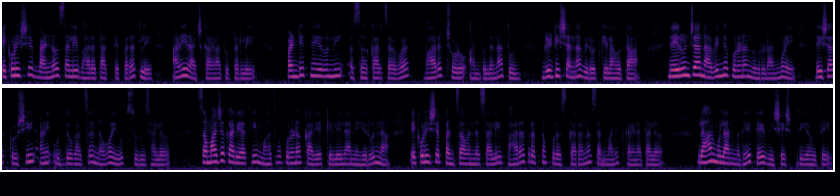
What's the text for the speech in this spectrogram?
एकोणीसशे ब्याण्णव साली भारतात ते परतले आणि राजकारणात उतरले. पंडित नेहरूंनी असहकार चळवळ भारत छोडो आंदोलनातून ब्रिटिशांना विरोध केला होता. नेहरूंच्या नाविन्यपूर्ण धोरणांमुळे देशात कृषी आणि उद्योगाचं नवं युग सुरू झालं. समाजकार्यातही महत्त्वपूर्ण कार्य केलेल्या नेहरूंना एकोणीसशे पंचावन्न साली भारतरत्न पुरस्कारानं सन्मानित करण्यात आलं. लहान मुलांमध्ये ते विशेष प्रिय होते.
